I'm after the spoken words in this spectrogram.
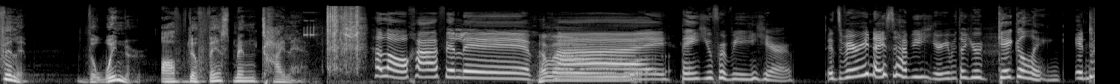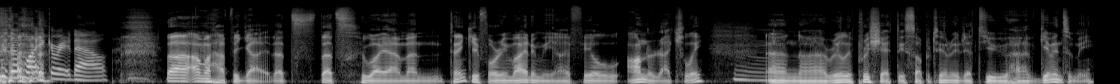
Philip the winner of the Faceman Thailand Hello ค่ะ Philip Hello. Hi Thank you for being here It's very nice to have you here even though you're giggling into the mic right now Uh, I'm a happy guy. That's that's who I am, and thank you for inviting me. I feel honored actually, and uh, I really appreciate this opportunity that you have given to me.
